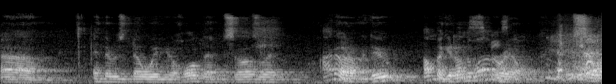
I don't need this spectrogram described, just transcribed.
Um, and there was no way to get a hold of them, so I was like, I know what I'm gonna do. I'm gonna get on the monorail. So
